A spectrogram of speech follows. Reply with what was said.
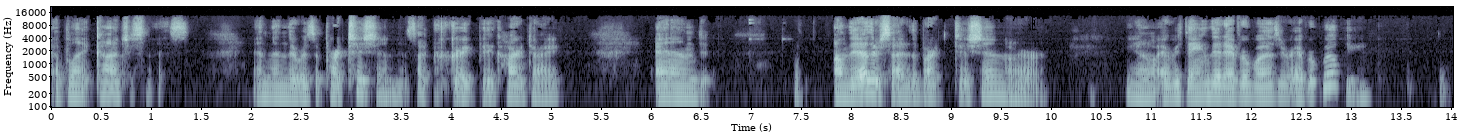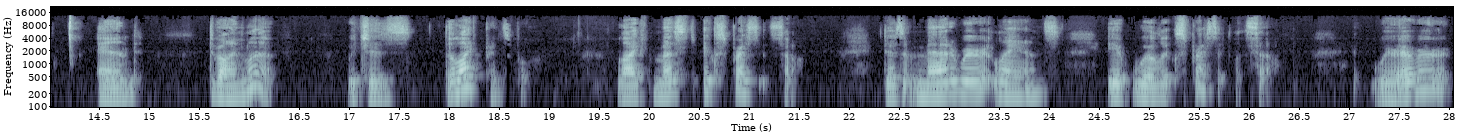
a blank consciousness. And then there was a partition. It's like a great big hard drive. And on the other side of the partition or you know everything that ever was or ever will be. And divine love which is the life principle. Life must express itself. It doesn't matter where it lands it will express itself. Wherever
